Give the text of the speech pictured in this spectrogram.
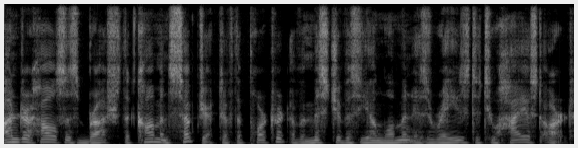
Under Hals's brush, the common subject of the portrait of a mischievous young woman is raised to highest art.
